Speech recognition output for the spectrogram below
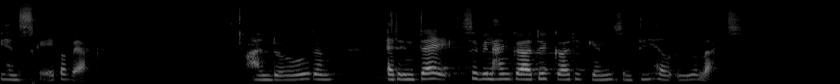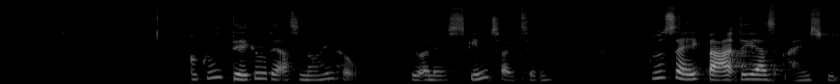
i hans skaberværk. Og han lovede dem, at en dag så ville han gøre det godt igen, som de havde ødelagt. Og Gud dækkede deres nøgenhed ved at lave skintøj til dem. Gud sagde ikke bare, det er jeres egen skyld,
